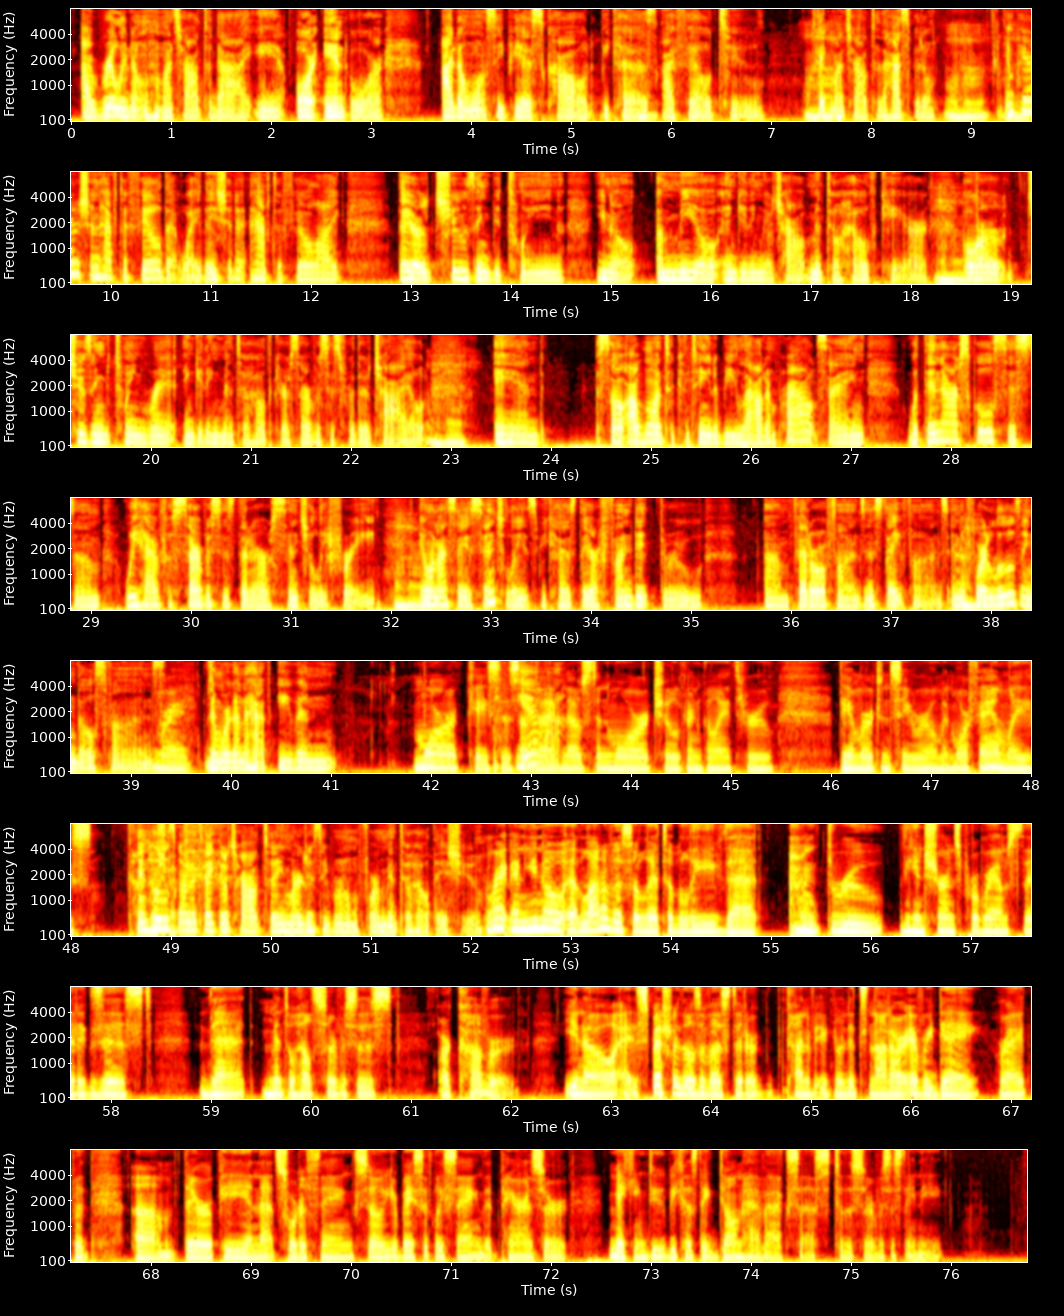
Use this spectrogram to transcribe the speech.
I really don't want my child to die, and or and or I don't want CPS called because I failed to take my child to the hospital. Mm-hmm. And parents shouldn't have to feel that way. They shouldn't have to feel like they are choosing between, you know, a meal and getting their child mental health care Mm-hmm. or choosing between rent and getting mental health care services for their child. Mm-hmm. And so I want to continue to be loud and proud saying within our school system, we have services that are essentially free. Mm-hmm. And when I say essentially, it's because they are funded through um, federal funds and state funds. And if Mhm. we're losing those funds, Right. then we're going to have even more cases Yeah. undiagnosed and more children going through the emergency room and more families. and who's going to take their child to the emergency room for a mental health issue? Right. And you know, a lot of us are led to believe that through the insurance programs that exist, that mental health services are covered. You know, especially those of us that are kind of ignorant. It's not our everyday, right? But um, therapy and that sort of thing. So you're basically saying that parents are making do because they don't have access to the services they need.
